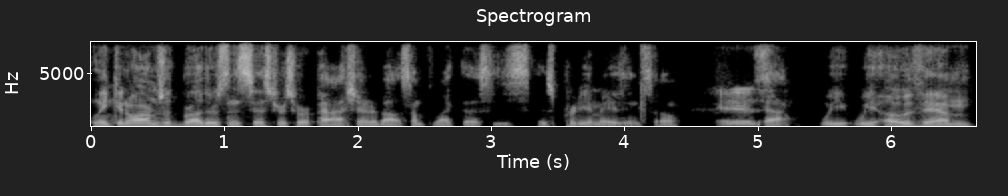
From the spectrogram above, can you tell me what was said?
linking arms with brothers and sisters who are passionate about something like this is is pretty amazing. So It is yeah, we we owe them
